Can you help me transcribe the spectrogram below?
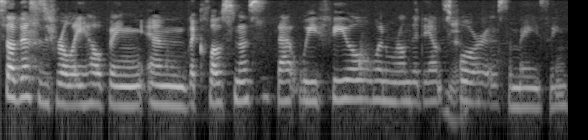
so this is really helping. And the closeness that we feel when we're on the dance Yeah. floor is amazing.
